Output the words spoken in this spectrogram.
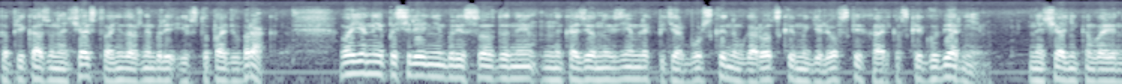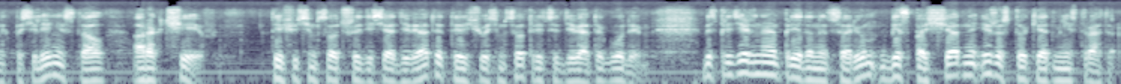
По приказу начальства они должны были и вступать в брак. Военные поселения были созданы на казенных землях Петербургской, Новгородской, Могилевской, Харьковской губернии. Начальником военных поселений стал Аракчеев – 1769-1839 годы. Беспредельно преданный царю, беспощадный и жестокий администратор.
